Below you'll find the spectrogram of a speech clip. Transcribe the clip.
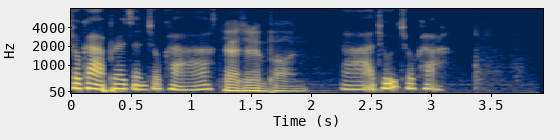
เจ้าค่ะพระอาจารย์เจ้าขาเจริญพรสาธุเจ้าค่ะ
